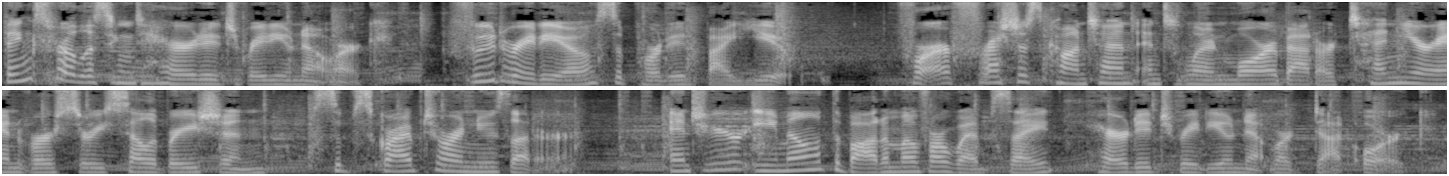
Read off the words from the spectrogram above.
Thanks for listening to Heritage Radio Network, food radio supported by you. For our freshest content and to learn more about our 10 year anniversary celebration, subscribe to our newsletter. Enter your email at the bottom of our website, heritageradionetwork.org.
